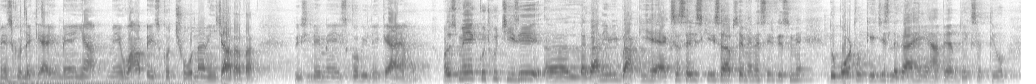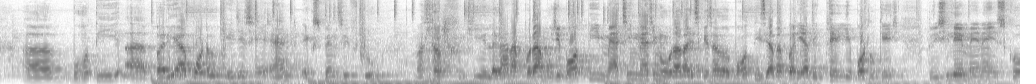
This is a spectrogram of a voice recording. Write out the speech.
मैं इसको लेके आई। मैं यहाँ, मैं वहाँ पे इसको छोड़ना नहीं चाहता था। तो इसीलिए मैं इसको भी लेके आया हूँ। और इसमें कुछ कुछ चीज़ें लगानी भी बाकी है। एक्सेसरीज के हिसाब से मैंने सिर्फ़ इसमें दो बॉटल केजेस लगाए हैं। यहाँ पे आप देख सकते हो बहुत ही बढ़िया बॉटल केजेस है एंड एक्सपेंसिव टू मतलब ये लगाना पड़ा मुझे बहुत ही मैचिंग मैचिंग हो रहा था इसके साथ और बहुत ही ज़्यादा बढ़िया दिखते हैं ये बॉटल केज तो इसीलिए मैंने इसको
